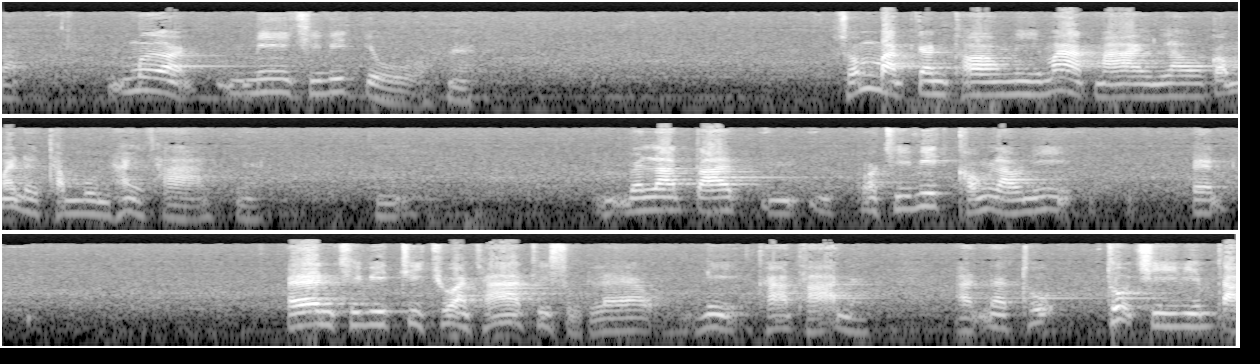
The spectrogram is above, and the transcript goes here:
ว่า เมื่อมีชีวิตอยู่ สมบัติเงินทองมีมากมาย เราก็ไม่ได้ทำบุญให้ทานเวลาตายพอชีวิตของเรานี้เป็นเป็นชีวิตที่ชั่วช้าที่สุดแล้ว นี่คาถาเนี่ยนทุทุชีวิมตะ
